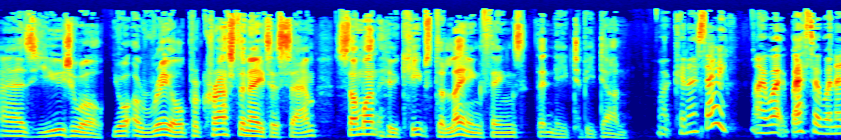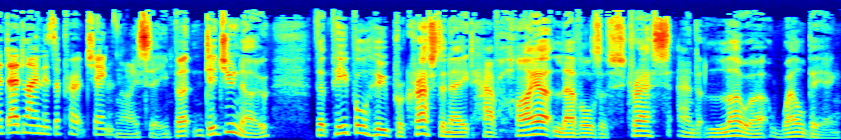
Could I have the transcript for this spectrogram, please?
as usual. You're a real procrastinator, Sam. Someone who keeps delaying things that need to be done. What can I say? I work better when a deadline is approaching. I see. But did you know that people who procrastinate have higher levels of stress and lower well being?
